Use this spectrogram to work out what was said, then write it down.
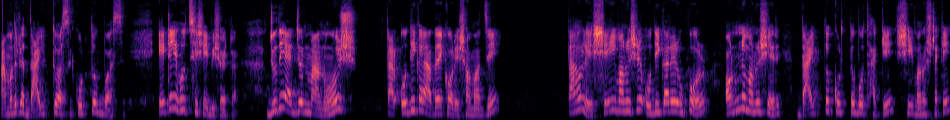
আমাদের একটা দায়িত্ব আছে, কর্তব্য আছে। এটাই হচ্ছে সেই বিষয়টা। যদি একজন মানুষ তার অধিকার আদায় করে সমাজে, তাহলে সেই মানুষের অধিকারের উপর অন্য মানুষের দায়িত্ব কর্তব্য থাকে সেই মানুষটাকে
